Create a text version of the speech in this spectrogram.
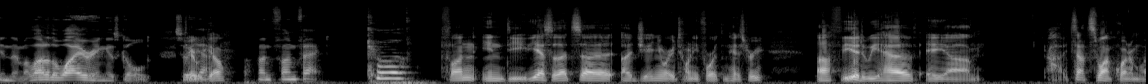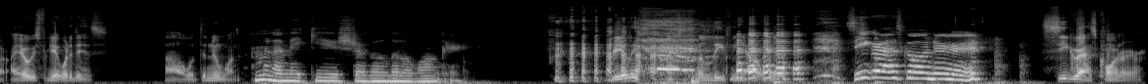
in them. A lot of the wiring is gold. So there yeah, we go. fun fun fact. Cool. Fun indeed. Yeah. So that's uh, uh January twenty fourth in history. Uh, Fia, do we have a um? ah, It's not Swamp Corner. I always forget what it is. Uh, what the new one? I'm gonna make you struggle a little longer. Really? Gonna leave me out here. Seagrass corner. Seagrass Corner.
